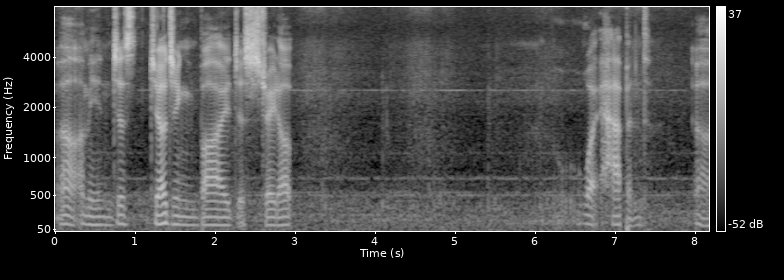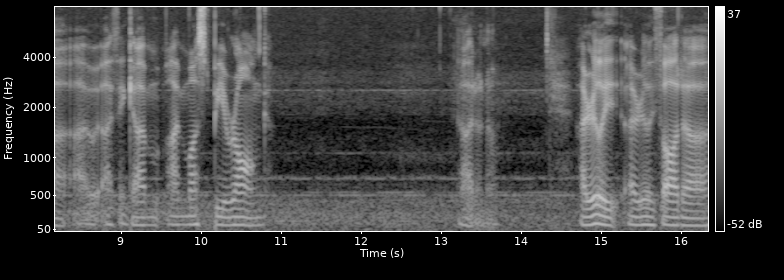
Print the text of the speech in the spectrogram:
Well, I mean, just judging by just straight up what happened, uh, I, I think I'm I must be wrong. I don't know. I really I really thought uh,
